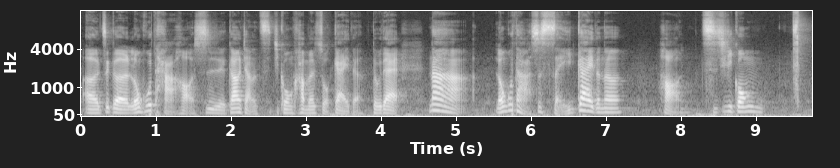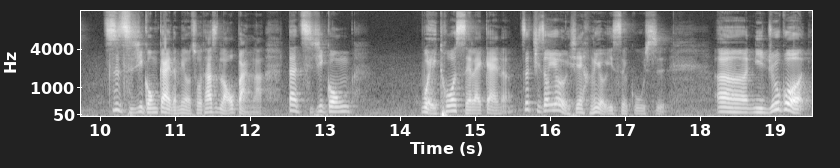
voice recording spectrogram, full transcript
呃，这个龙虎塔哈是刚刚讲的慈济宫他们所盖的，对不对？那龙虎塔是谁盖的呢？好，慈济宫是慈济宫盖的没有错，他是老板啦。但慈济宫委托谁来盖呢？这其中又有一些很有意思的故事。呃，你如果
